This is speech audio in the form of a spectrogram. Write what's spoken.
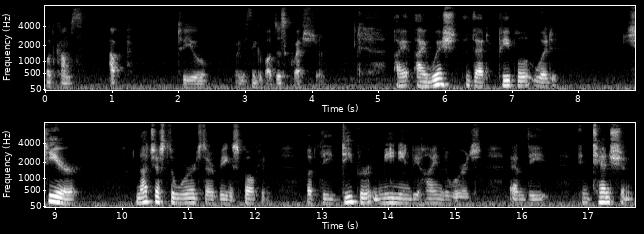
what comes up to you when you think about this question? I, I wish that people would hear not just the words that are being spoken, but the deeper meaning behind the words and the intention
